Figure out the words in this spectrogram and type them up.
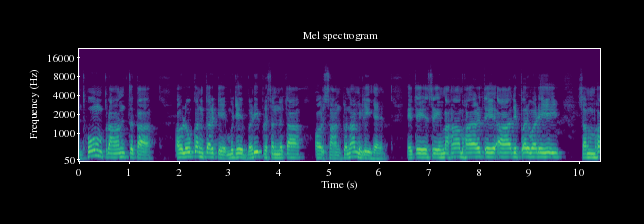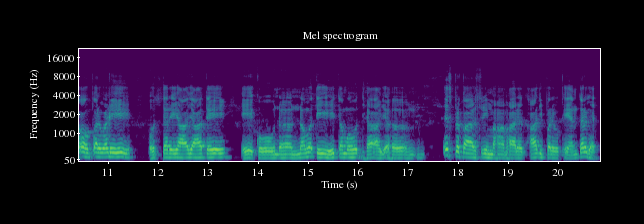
धूम प्रांत का अवलोकन करके मुझे बड़ी प्रसन्नता और सांत्वना मिली है। इत श्री महाभारते आदि परवड़ी संभव परवड़ी उत्तरयाते एकोन नवति तमोध्याय इस प्रकार श्री महाभारत आदि पर्व के अंतर्गत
